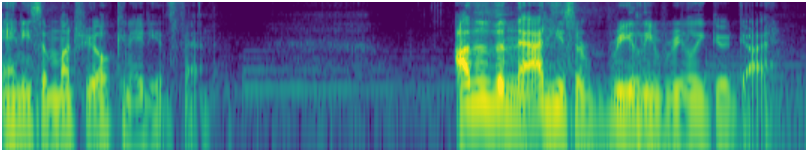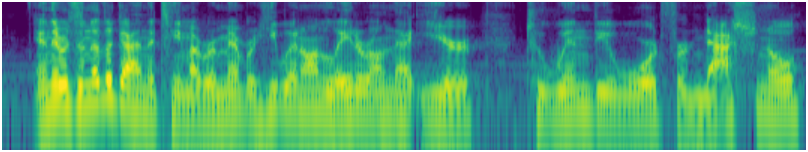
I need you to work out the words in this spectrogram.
and he's a Montreal Canadiens fan. Other than that, he's a really, really good guy. And there was another guy on the team, I remember he went on later on that year to win the award for National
